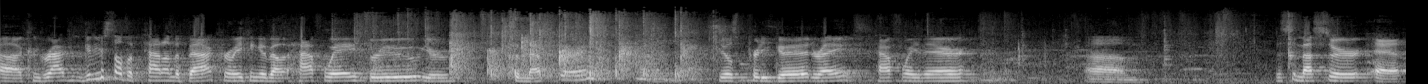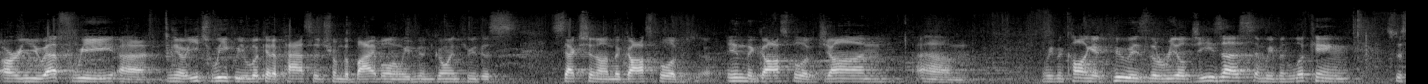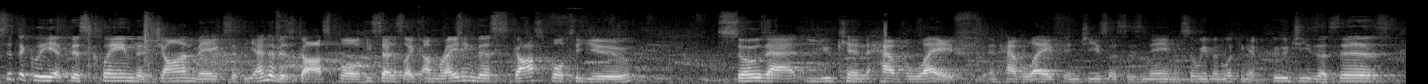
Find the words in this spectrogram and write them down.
Uh, congrat- give yourself a pat on the back for making it about halfway through your semester. Feels pretty good, right? Halfway there. Um, this semester at RUF, we, uh, you know, each week we look at a passage from the Bible, and we've been going through this section on the Gospel of, in the Gospel of John. Um, we've been calling it "Who is the Real Jesus?" and we've been looking specifically at this claim that John makes at the end of his gospel. He says, like, I'm writing this gospel to you so that you can have life and have life in Jesus' name. And so we've been looking at who Jesus is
